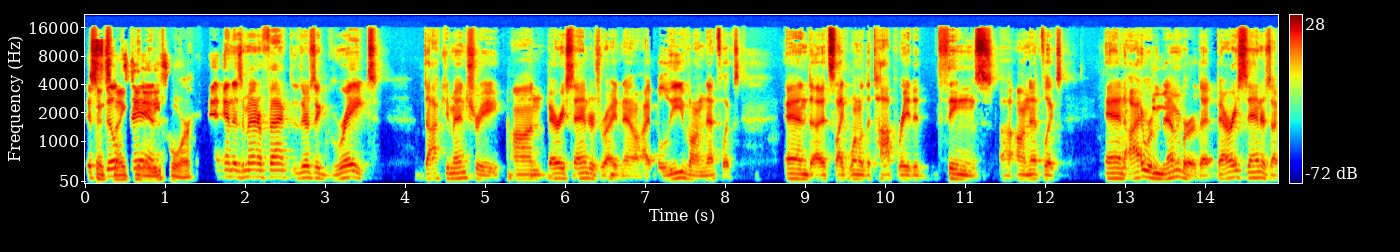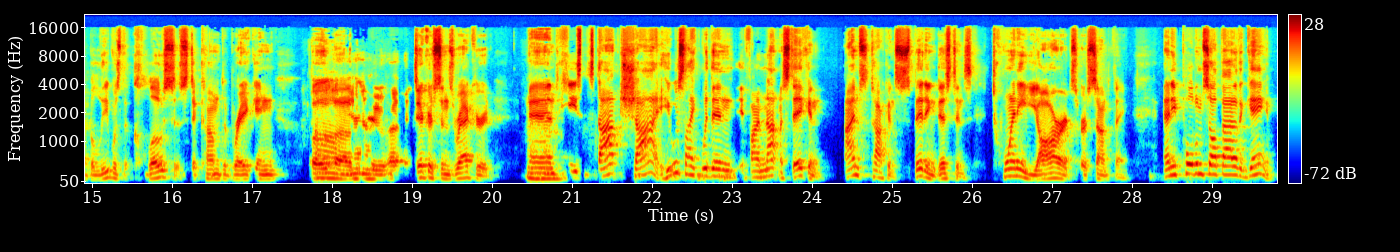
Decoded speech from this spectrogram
It Since still stands. 1984. And as a matter of fact, there's a great documentary on Barry Sanders right now, I believe on Netflix. And uh, it's like one of the top rated things uh, on Netflix. And I remember that Barry Sanders, I believe, was the closest to come to breaking Oh, uh, yeah. to, uh, Dickerson's record. And he stopped shy. He was like within, if I'm not mistaken, I'm talking spitting distance, 20 yards or something. And he pulled himself out of the game.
